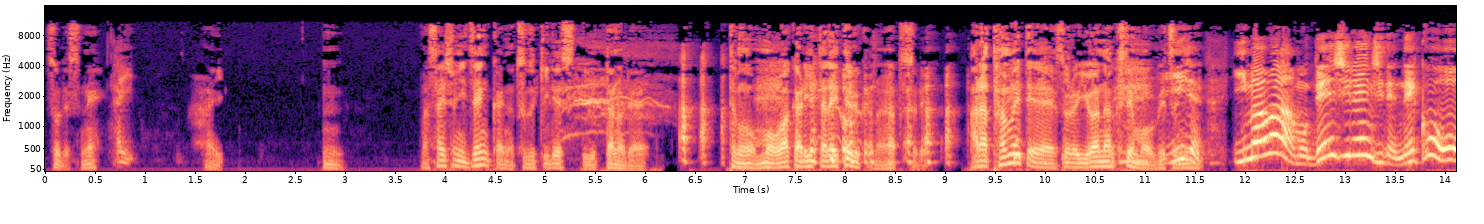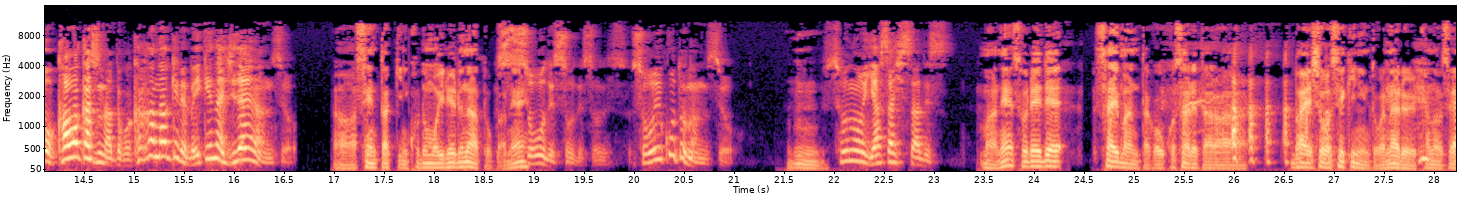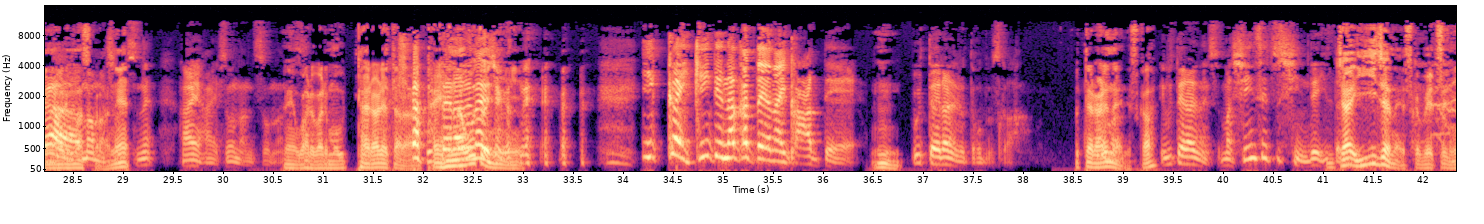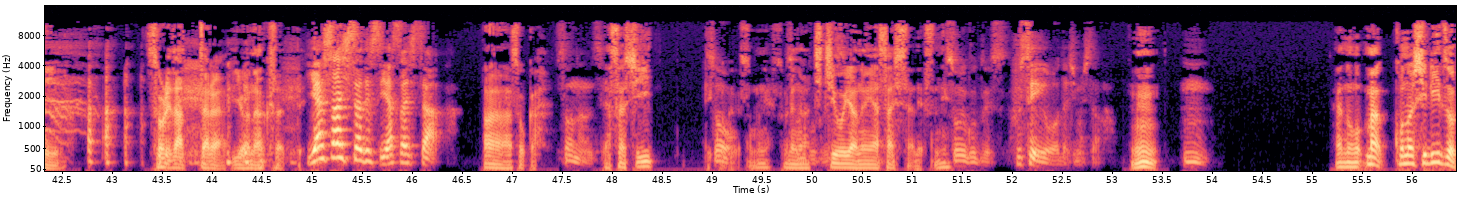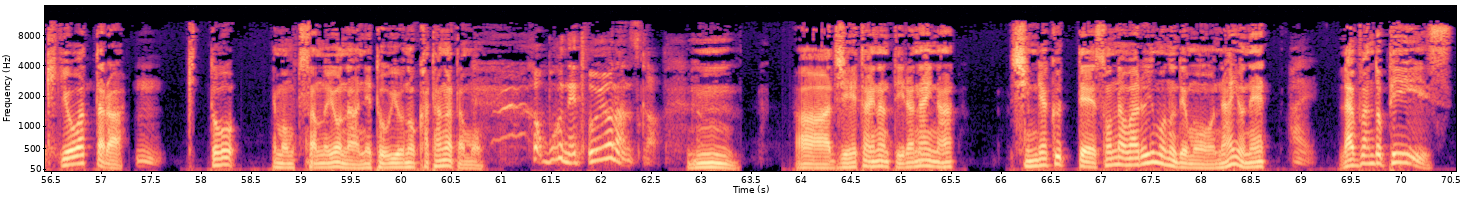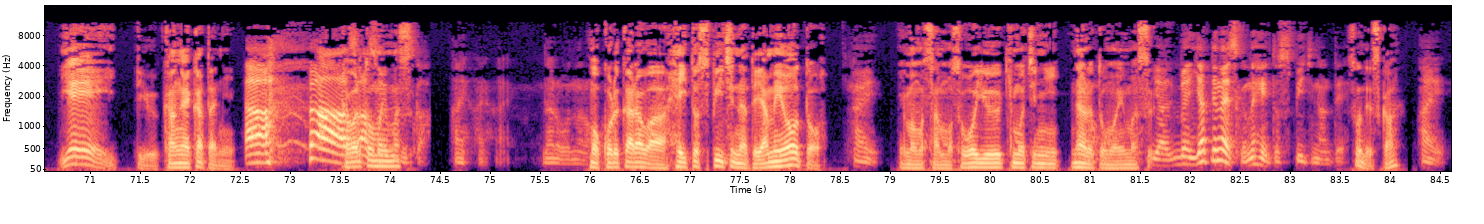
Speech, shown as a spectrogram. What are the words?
そうですね。はい。はい。うん。まあ、最初に前回の続きですって言ったので、多分もうお分かりいただいてるかな、それ。改めてそれを言わなくても別に。いいじゃん。今はもう電子レンジで猫を乾かすなとか書かなければいけない時代なんですよ。ああ洗濯機に子供入れるなとかね。そうです、そうです、そうです。そういうことなんですよ。うん。その優しさです。まあね、それで裁判とか起こされたら、賠償責任とかなる可能性がありますからねまあまあそうで。すね。はいはい、そうなんです、そうなんです。ね、我々も訴えられたら訴大変なことに。ね。一回聞いてなかったやないかって、うん。訴えられるってことですか？訴えられないですか？訴えられないです。まあ、親切心で言ったじゃあいいじゃないですか、別に。それだったら言わなくたって。優しさです、優しさ。ああ、そうか。そうなんですよ。優しいってことですもんね。それが父親の優しさですね。そういうことです。不正を出しました。うん。うん。あの、まあ、このシリーズを聞き終わったら、うん。きっと、山本さんのようなネトウヨの方々も、僕ネトウヨなんですか？うん。ああ、自衛隊なんていらないな。侵略ってそんな悪いものでもないよね。はい。ラブピースイエーイっていう考え方に、あーあー、変わると思いますそううことですかはいはいはい。なるほどなるほど。もうこれからはヘイトスピーチなんてやめようと、はい。山本さんもそういう気持ちになると思いますい。や、やってないですけどね、ヘイトスピーチなんて。そうですか？はい。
